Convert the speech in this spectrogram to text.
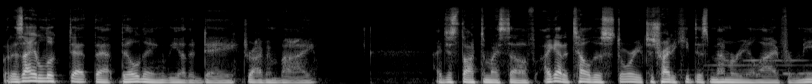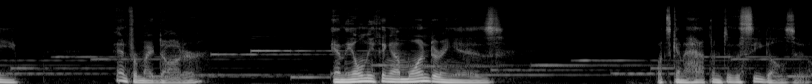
But as I looked at that building the other day driving by, I just thought to myself, I got to tell this story to try to keep this memory alive for me and for my daughter. And the only thing I'm wondering is what's going to happen to the Seagull Zoo?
